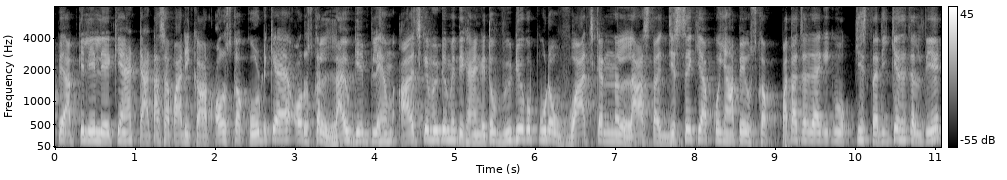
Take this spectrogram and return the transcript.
पे आपके लिए लेके आए टाटा सफारी कार और उसका कोड क्या है और उसका लाइव गेम प्ले हम आज के वीडियो में दिखाएँगे। तो वीडियो को पूरा वॉच करना लास्ट तक, जिससे कि आपको यहाँ पे उसका पता चल जाएगा कि वो किस तरीके से चलती है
